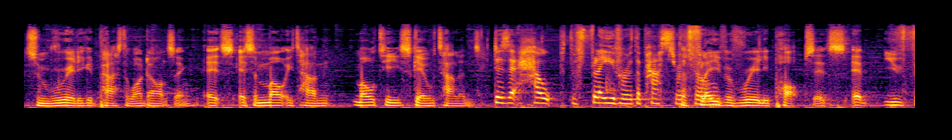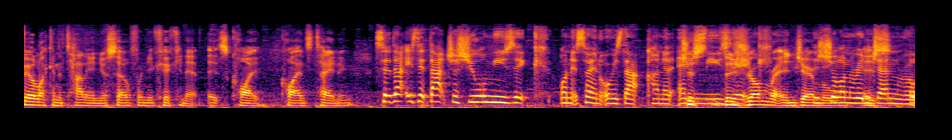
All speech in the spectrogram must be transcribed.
some really good pasta while dancing. It's it's a multi talent, multi skill talent. Does it help the flavour of the pasta The flavour really pops. It's it, you feel like an Italian yourself when you're cooking it. It's quite quite entertaining. So that is it that just your music on its own or is that kind of any Just music? the genre in general. The genre in is general.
